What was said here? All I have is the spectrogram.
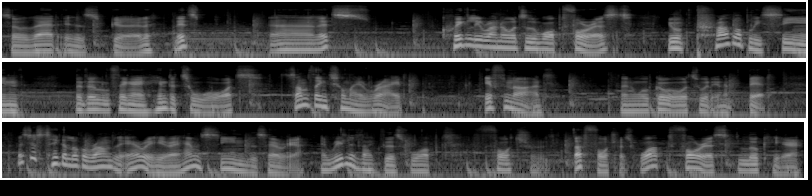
So that is good. Let's uh, let's quickly run over to the Warped Forest. You've probably seen the little thing I hinted towards. Something to my right. If not, then we'll go over to it in a bit. Let's just take a look around the area here. I haven't seen this area. I really like this warped fortress, not fortress, warped forest look here.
